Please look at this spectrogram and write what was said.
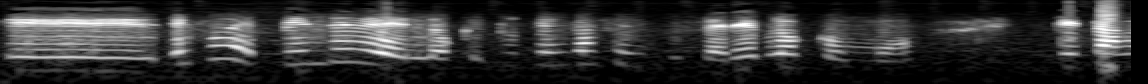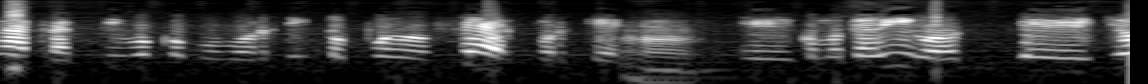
eh, eso depende de lo que tú tengas en tu cerebro como qué tan atractivo como gordito puedo ser, porque eh, como te digo, eh, yo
